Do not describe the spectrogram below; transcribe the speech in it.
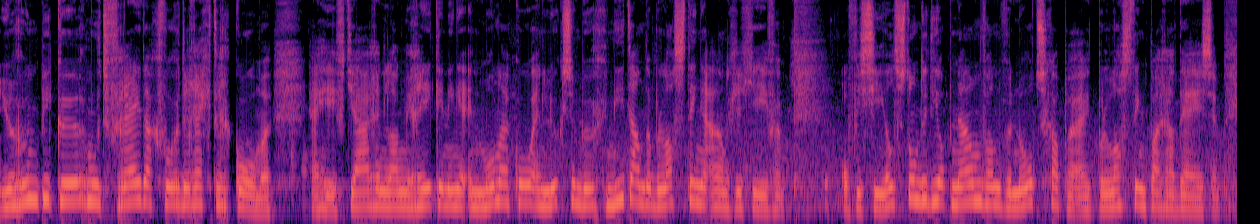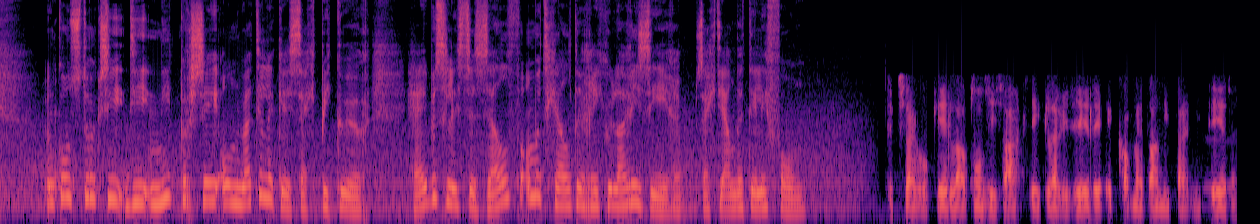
Jeroen Piqueur moet vrijdag voor de rechter komen. Hij heeft jarenlang rekeningen in Monaco en Luxemburg niet aan de belastingen aangegeven. Officieel stonden die op naam van vennootschappen uit belastingparadijzen. Een constructie die niet per se onwettelijk is, zegt Piqueur. Hij besliste zelf om het geld te regulariseren, zegt hij aan de telefoon. Ik zeg oké, laat ons die zaak regulariseren. Ik kan mij dat niet permitteren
